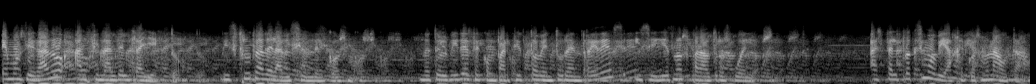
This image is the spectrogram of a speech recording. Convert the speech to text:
Hemos llegado al final del trayecto. Disfruta de la visión del cosmos. No te olvides de compartir tu aventura en redes y seguirnos para otros vuelos. Hasta el próximo viaje, cosmonauta.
